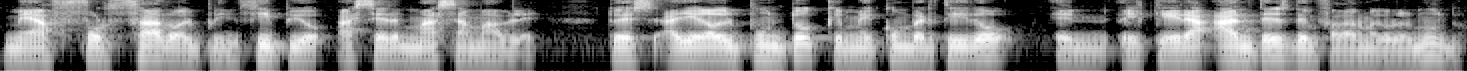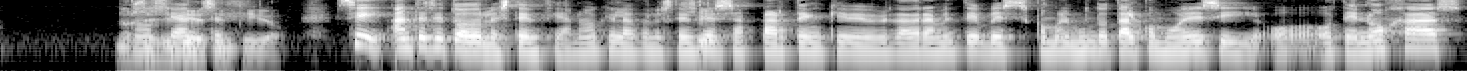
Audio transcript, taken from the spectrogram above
me ha forzado al principio a ser más amable. Entonces, ha llegado el punto que me he convertido en el que era antes de enfadarme con el mundo. No sé si tiene sentido. Sí, antes de tu adolescencia, ¿no? Que la adolescencia es esa parte en que verdaderamente ves como el mundo tal como es y o, te enojas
